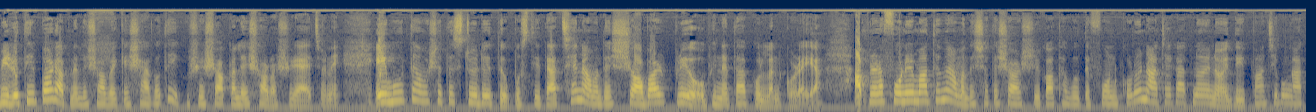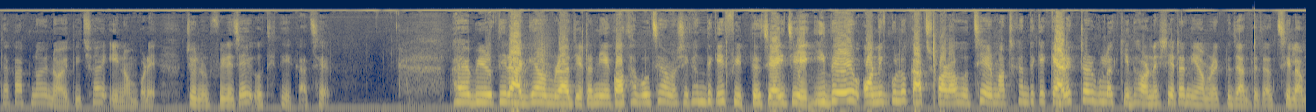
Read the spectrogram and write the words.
বিরতির পর আপনাদের সবাইকে স্বাগত একুশের সকালে সরাসরি আয়োজনে। এই মুহূর্তে আমার সাথে স্টুডিওতে উপস্থিত আছেন আমাদের সবার প্রিয় অভিনেতা কল্যাণ কোরাইয়া। আপনারা ফোনের মাধ্যমে আমাদের সাথে সরাসরি কথা বলতে ফোন করুন আট এক আট নয় নয় দুই পাঁচ এবং আট এক আট নয় নয় দুই ছয় এই নম্বরে। চলুন ফিরে যাই অতিথির কাছে। ভাইয়া বিরতির আগে আমরা যেটা নিয়ে কথা বলছি আমরা সেখান থেকে ফিরতে চাই যে ঈদে অনেকগুলো কাজ করা হচ্ছে এর মাঝখান থেকে ক্যারেক্টারগুলো কি ধরনের সেটা নিয়ে আমরা একটু জানতে চাচ্ছিলাম।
